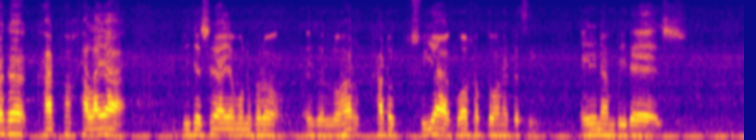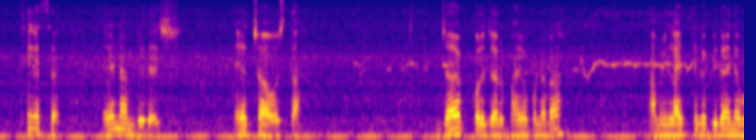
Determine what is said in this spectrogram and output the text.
টাকা খাট ফালাইয়া বিদেশে আইয়া মনে করো, এই যে লোহার খাটো শুইয়া গ সপ্তাহ বানাইতেছি। এর নাম বিদেশ ঠিক আছে? এর নাম বিদেশ এই হচ্ছে অবস্থা। যাই হোক, কলেজার ভাই বোনেরা, আমি লাইভ থেকে বিদায় নেব।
